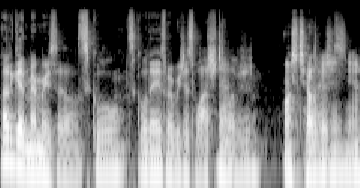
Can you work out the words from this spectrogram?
A lot of good memories though. School, school days where we just watched Yeah. television. Watch television, yeah.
